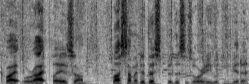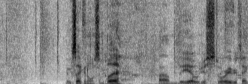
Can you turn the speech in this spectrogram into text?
quite alright players um last time I did this, but this is already looking better. Looks like an awesome player. Um, but yeah, we'll just store everything.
